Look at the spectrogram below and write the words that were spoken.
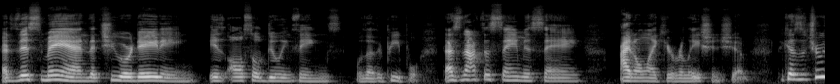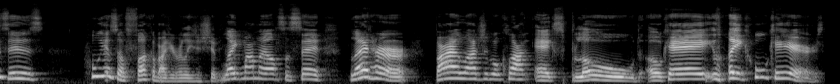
that this man that you are dating is also doing things with other people. That's not the same as saying I don't like your relationship because the truth is who gives a fuck about your relationship? Like Mama Elsa said, let her biological clock explode, okay? Like, who cares?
